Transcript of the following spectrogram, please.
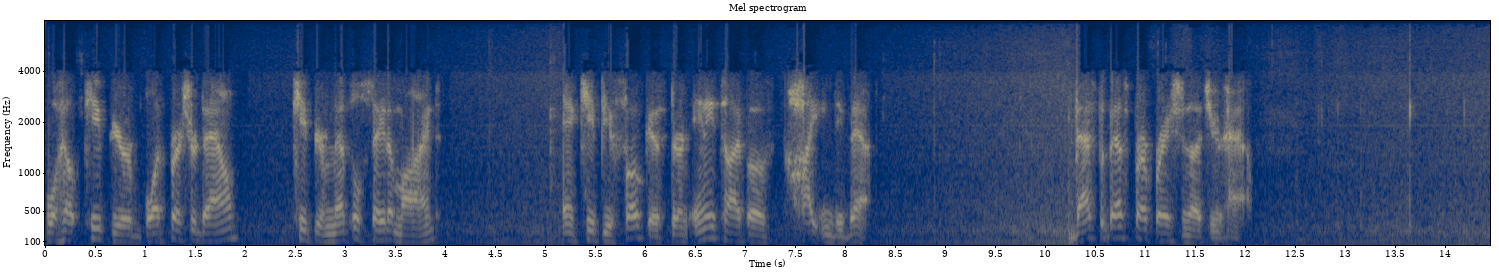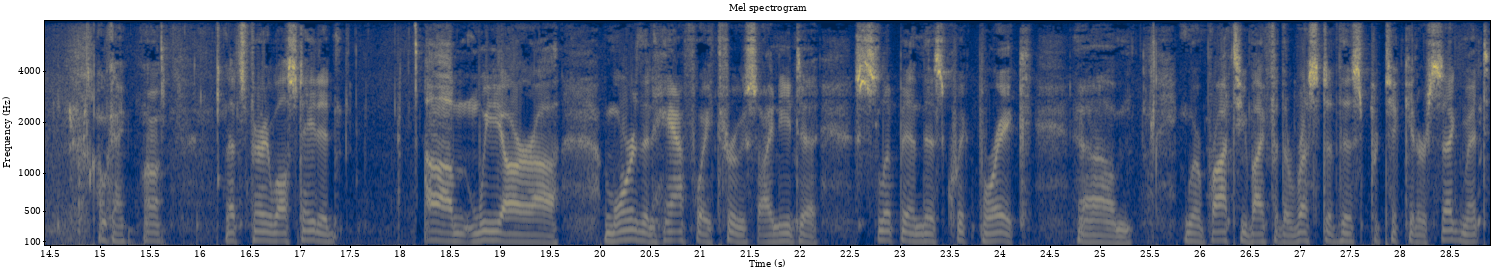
will help keep your blood pressure down, keep your mental state of mind, and keep you focused during any type of heightened event. That's the best preparation that you have. Okay, well, that's very well stated. Um, we are uh, more than halfway through, so I need to slip in this quick break. Um, we're brought to you by, for the rest of this particular segment,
